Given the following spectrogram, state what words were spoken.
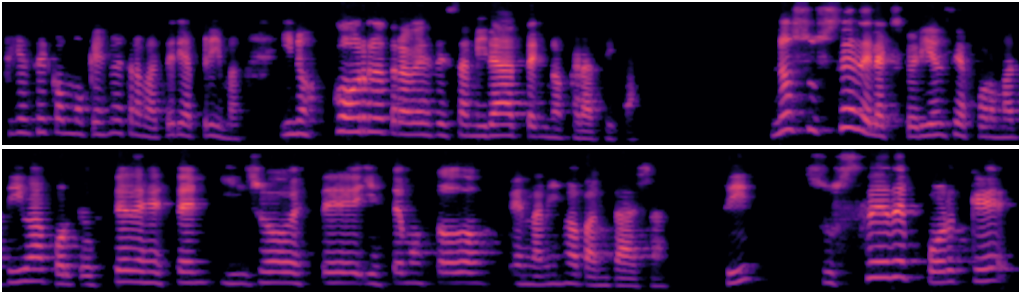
Fíjense cómo que es nuestra materia prima y nos corre a través de esa mirada tecnocrática. No sucede la experiencia formativa porque ustedes estén y yo esté y estemos todos en la misma pantalla, ¿sí? Sucede porque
